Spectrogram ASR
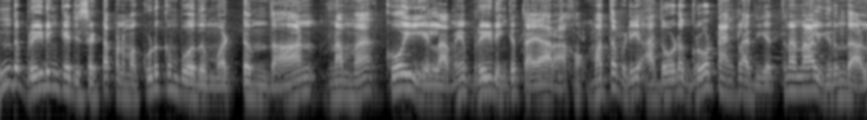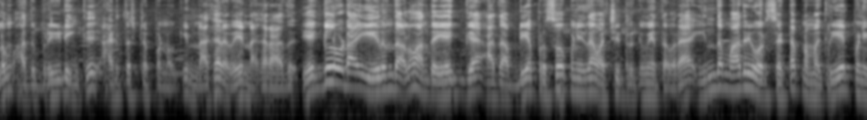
இந்த ப்ரீடிங் கேஜ் செட்டப் நம்ம கொடுக்கும்போது மட்டும்தான் நம்ம கோய் எல்லாமே ப்ரீடிங்க்கு தயாராகும். மற்றபடி அதோட க்ரோ டேங்க்ல அது எத்தனை நாள் இருந்தாலும் அது ப்ரீடிங்க்கு அடுத்த ஸ்டெப்பை நோக்கி நகரவே நகராது. எக்லோடாய் இருந்தாலும் அந்த எக்கை அதை அப்படியே ப்ரிசர்வ் பண்ணி தான் வச்சுட்டு இருக்குமே தவிர இந்த மாதிரி ஒரு செட்டப் நம்ம கிரியேட் பண்ணி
